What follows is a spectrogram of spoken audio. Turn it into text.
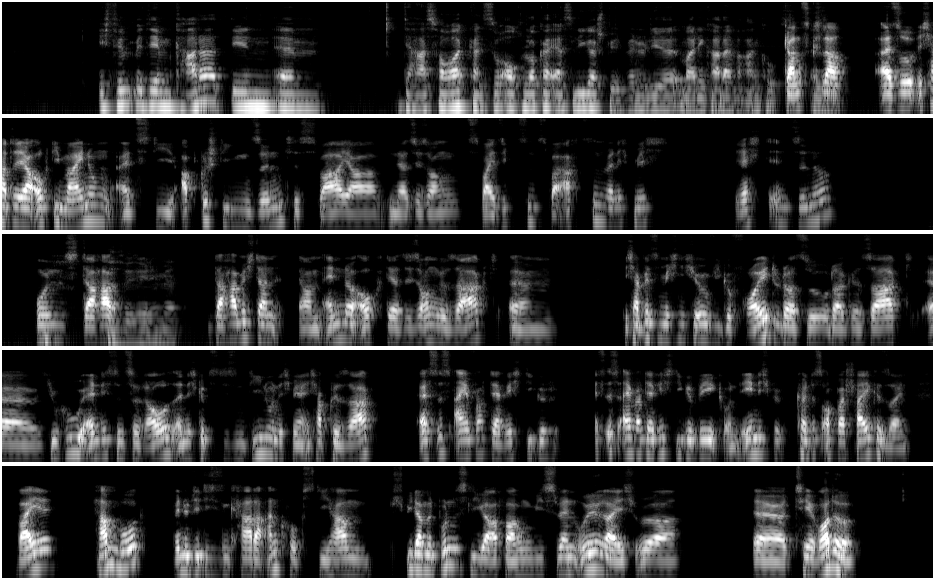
ich finde mit dem Kader, den ähm, der HSV hat, kannst du auch locker erste Liga spielen, wenn du dir mal den Kader einfach anguckst. Ganz also klar. Also, also ich hatte ja auch die Meinung, als die abgestiegen sind, es war ja in der Saison 2017, 2018, wenn ich mich recht entsinne, und da habe da habe ich dann am Ende auch der Saison gesagt, ähm, ich habe jetzt mich nicht irgendwie gefreut oder so oder gesagt, äh, juhu, endlich sind sie raus, endlich gibt's diesen Dino nicht mehr. Ich habe gesagt, es ist einfach der richtige, es ist einfach der richtige Weg. Und ähnlich könnte es auch bei Schalke sein, weil Hamburg, wenn du dir diesen Kader anguckst, die haben Spieler mit Bundesliga-Erfahrung wie Sven Ulreich oder äh, Terodde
